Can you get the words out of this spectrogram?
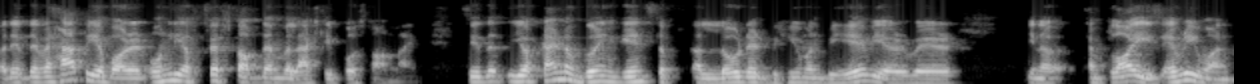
But if they were happy about it, only a fifth of them will actually post online. See that you're kind of going against a loaded human behavior where you know employees everyone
